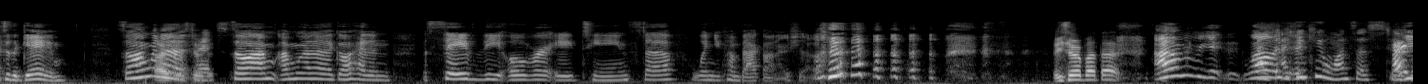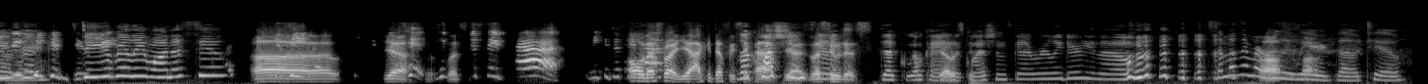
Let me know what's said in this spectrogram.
get to the game. So I'm gonna. right, let's do this. So I'm I'm gonna go ahead and save the over 18 stuff when you come back on our show. Are you sure about that? I'm well. I, I if- think he wants us to. I think he could do, do you really want us to? Uh, yeah. He, he Let's. could just say pass. He could just say Oh, that's right. Yeah, I can definitely The say pass. Yeah, let's get do this. The, okay, Yeah, the let's do it. questions get really dirty though. Some of them are Oh, really fuck. weird though too.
